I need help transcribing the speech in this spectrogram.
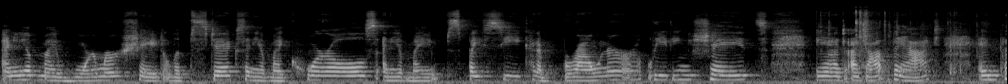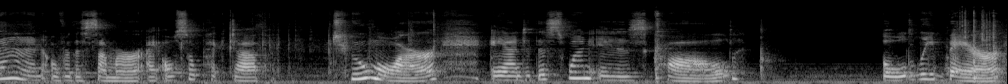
any of my warmer shade lipsticks, any of my corals, any of my spicy kind of browner leading shades. And I got that. And then over the summer, I also picked up two more. And this one is called Boldly Bare,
